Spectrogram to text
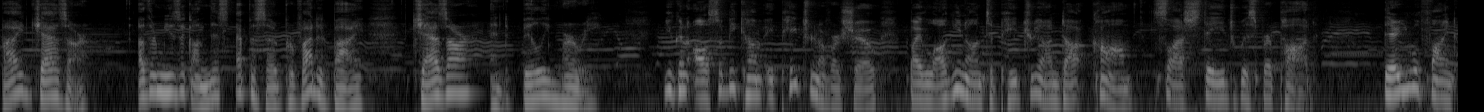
by Jazzar. Other music on this episode provided by Jazzar and Billy Murray. You can also become a patron of our show by logging on to patreon.com slash stagewhisperpod. There you will find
